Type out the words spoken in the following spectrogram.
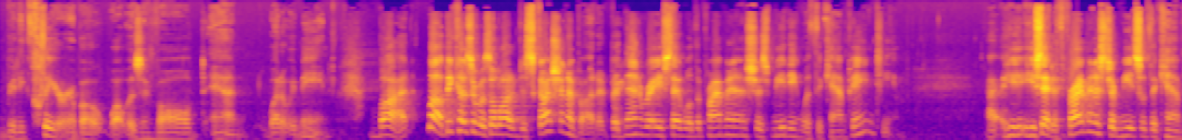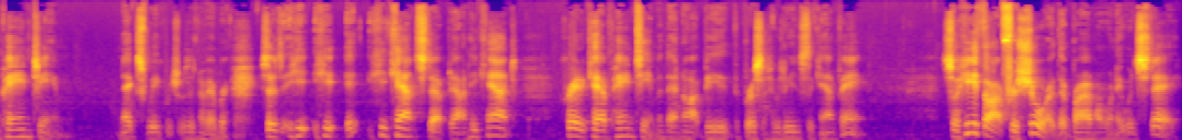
really clear about what was involved and what it would mean. But, well, because there was a lot of discussion about it, but then Ray said, well, the prime minister's meeting with the campaign team. Uh, he, he said, if the prime minister meets with the campaign team next week, which was in November, he said he, he, he can't step down. He can't create a campaign team and then not be the person who leads the campaign. So he thought for sure that Brian Mulroney would stay.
